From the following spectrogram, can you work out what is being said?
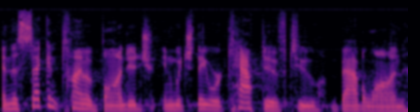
and the second time of bondage in which they were captive to Babylon.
